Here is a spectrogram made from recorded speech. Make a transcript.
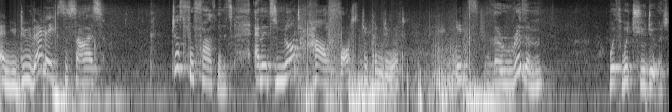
And you do that exercise just for five minutes. And it's not how fast you can do it, it's the rhythm with which you do it.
